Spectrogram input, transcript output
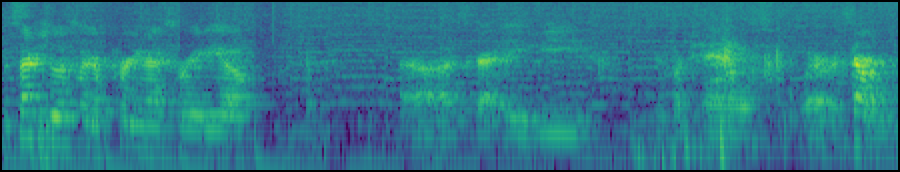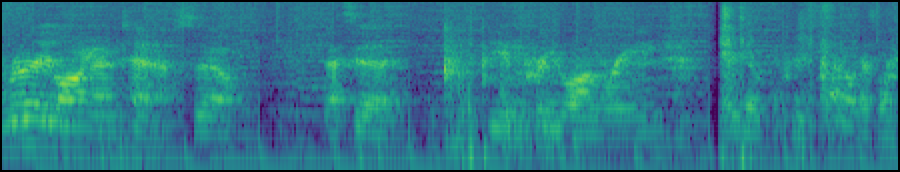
This actually looks like a pretty nice radio. Uh, it's got AV, different channels, whatever. It's got a really long antenna, so that's gonna be a pretty long range. Radio. I know this one.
